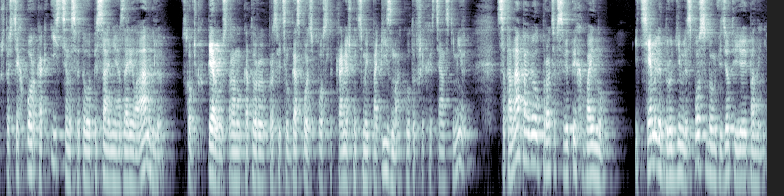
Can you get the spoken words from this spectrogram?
что с тех пор, как истина Святого Писания озарила Англию, скобочках, первую страну, которую просветил Господь после кромешной тьмы папизма, окутавшей христианский мир, сатана повел против святых войну, и тем ли другим ли способом ведет ее и поныне.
